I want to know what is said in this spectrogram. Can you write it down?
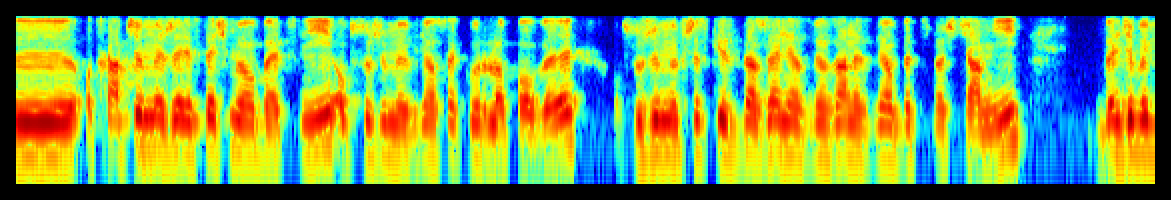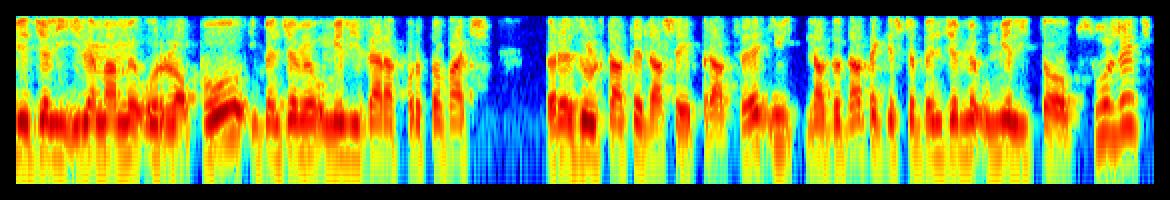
y, odhaczymy, że jesteśmy obecni, obsłużymy wniosek urlopowy, obsłużymy wszystkie zdarzenia związane z nieobecnościami, będziemy wiedzieli, ile mamy urlopu i będziemy umieli zaraportować rezultaty naszej pracy i na dodatek jeszcze będziemy umieli to obsłużyć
